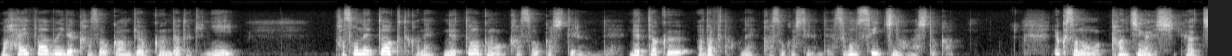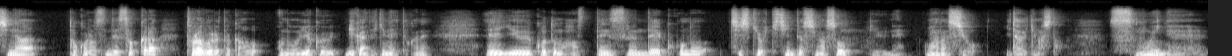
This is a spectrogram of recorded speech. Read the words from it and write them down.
まあ、Hyper-V で仮想環境を組んだときに、仮想ネットワークとかね、ネットワークも仮想化してるんで、ネットワークアダプターもね、仮想化してるんで、そこのスイッチの話とか、よくその勘違いしがちなところで、そこからトラブルとかを、あの、よく理解できないとかね、えー、いうことも発展するんで、ここの知識をきちんとしましょうっていうね、お話をいただきました。すごいね、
